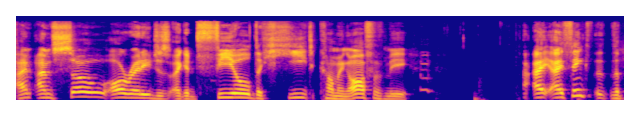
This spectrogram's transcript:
I'm, I'm so already just, I could feel the heat coming off of me. I, I think the,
